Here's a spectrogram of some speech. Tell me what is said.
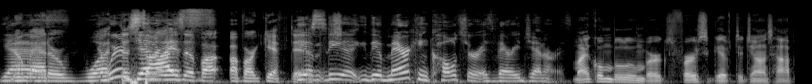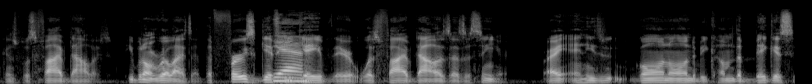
no matter what we're the size of our of our gift is. the the American culture is very generous. Michael Bloomberg's first gift to Johns Hopkins was five dollars. People don't realize that the first gift Yeah. he gave there was five dollars as a senior, right? And he's going on to become the biggest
